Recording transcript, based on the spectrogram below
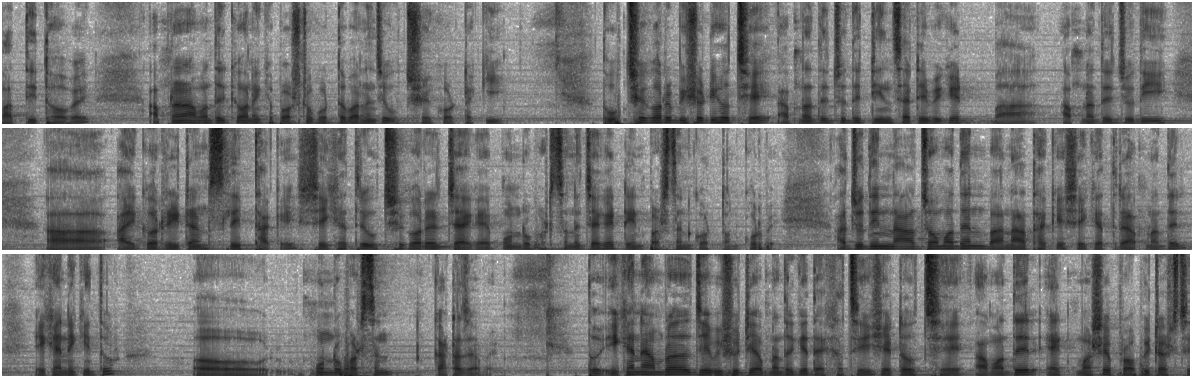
বাদ দিতে হবে। আপনারা আমাদেরকে অনেকে প্রশ্ন করতে পারেন যে উৎসে করটা কী? তো উৎসে করার বিষয়টি হচ্ছে, আপনাদের যদি টিন সার্টিফিকেট বা আপনাদের যদি আয়কর রিটার্ন স্লিপ থাকে সেই ক্ষেত্রে উৎসে করের জায়গায় পনেরো পার্সেন্টের জায়গায় টেন পার্সেন্ট কর্তন করবে। আর যদি না জমা দেন বা না থাকে, সেক্ষেত্রে আপনাদের এখানে কিন্তু পনেরো পার্সেন্ট কাটা যাবে। তো এখানে আমরা যে বিষয়টি আপনাদেরকে দেখাচ্ছি সেটা হচ্ছে আমাদের এক মাসে প্রফিট আসছে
